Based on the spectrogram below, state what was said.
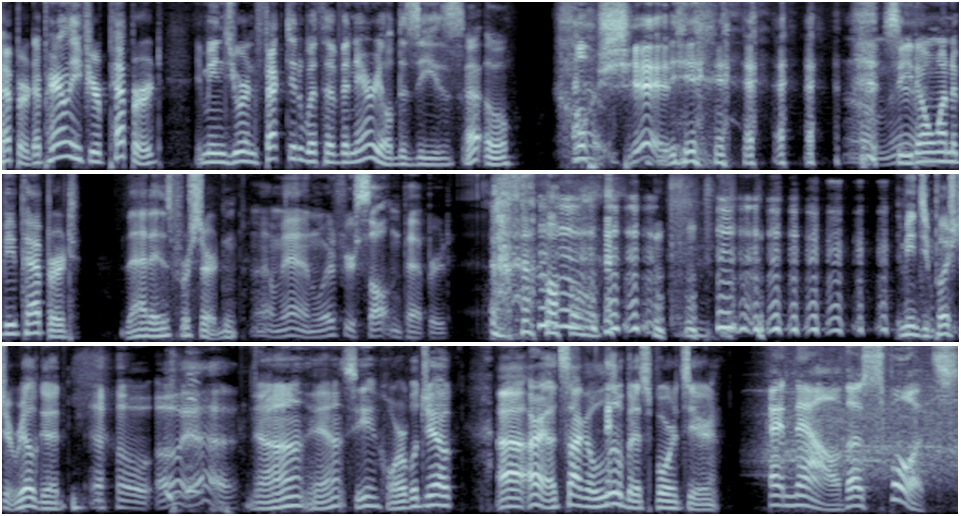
Peppered. Apparently, if you're peppered, it means you're infected with a venereal disease. Uh oh. Oh shit! Oh, so you don't want to be peppered. That is for certain. Oh man, what if you're salt and peppered? Oh. it means you pushed it real good. Oh, oh yeah. Uh, yeah. See, horrible joke. Uh, all right, let's talk a little bit of sports here. And now, the sports,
